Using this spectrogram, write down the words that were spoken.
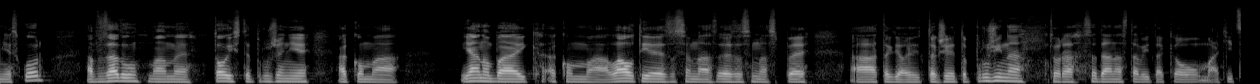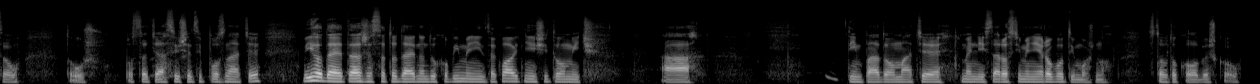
neskôr. A vzadu máme to isté pruženie, ako má Janobike, ako má Lauti S18, S18P a tak ďalej. Takže je to pružina, ktorá sa dá nastaviť takou maticou. To už v podstate asi všetci poznáte. Výhoda je tá, že sa to dá jednoducho vymeniť za kvalitnejší tlmič a tým pádom máte menej starosti, menej roboty možno s touto kolobežkou.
